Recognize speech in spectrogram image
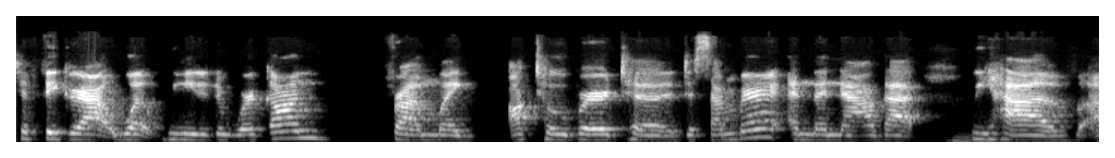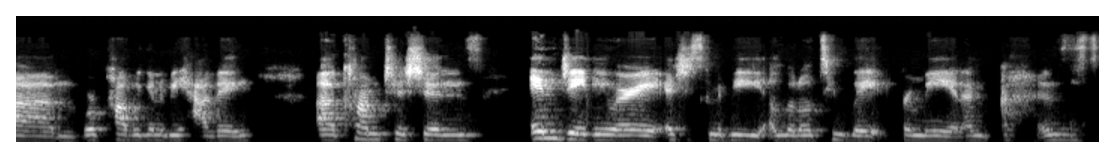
to figure out what we needed to work on from like October to December, and then now that we have, um, we're probably going to be having uh, competitions in January, it's just going to be a little too late for me, and I'm it's,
